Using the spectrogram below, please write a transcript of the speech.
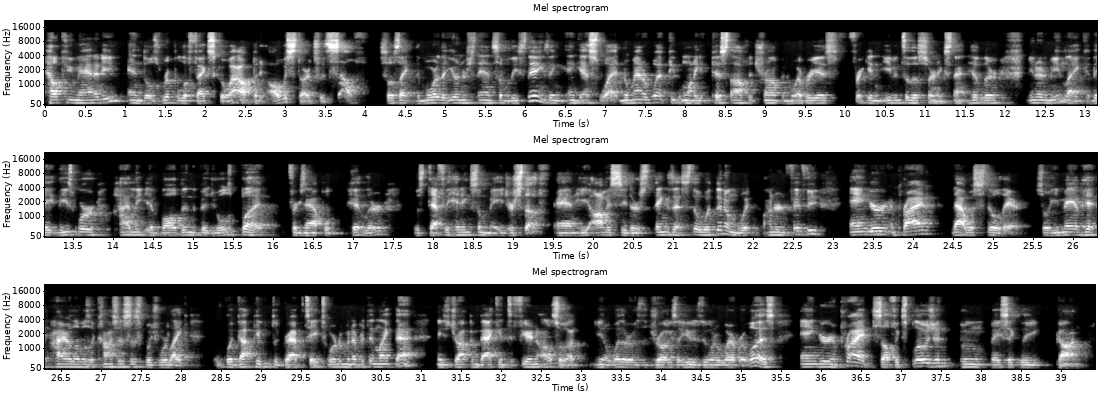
help humanity and those ripple effects go out but it always starts with self. So it's like the more that you understand some of these things and, and guess what? No matter what people want to get pissed off at trump and whoever he is freaking even to the certain extent hitler you know what i mean? Like they these were highly evolved individuals but for example hitler was definitely hitting some major stuff and he obviously there's things that still within him with 150 anger and pride that was still there. So he may have hit higher levels of consciousness, which were like what got people to gravitate toward him and everything like that. And he's dropping back into fear. And also, uh, you know, whether it was the drugs that he was doing or whatever it was, anger and pride, self explosion, boom, basically gone.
